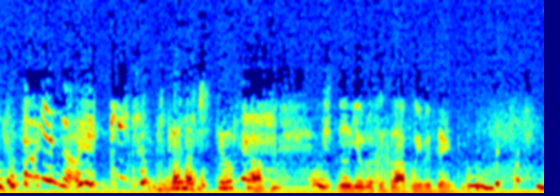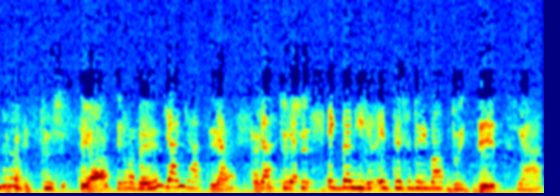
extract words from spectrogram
wat doe je nou? Ik blijf even stilstaan. Streel je ruggengraat, moet je me denken. Maar intussen... Thea, Thea, waar ben je? Ja, ja, Ja, ja. kijk, ja, intussen- ja. Ik ben hier. Intussen doe je wat? Doe ik dit. Ja.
